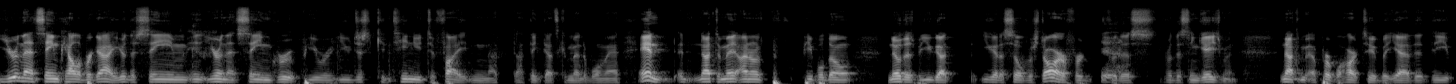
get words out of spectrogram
you're in that same caliber guy. You're the same. You're in that same group. You were. You just continued to fight, and I, I think that's commendable, man. And not to mention, I don't know if people don't know this, but you got you got a silver star for Yeah. for this for this engagement. Not to, a purple heart too, but yeah, the, the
